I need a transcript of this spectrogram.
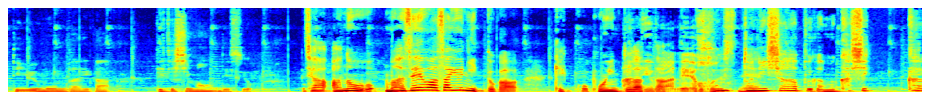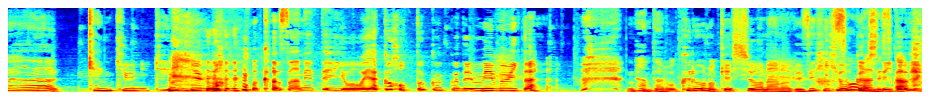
っていう問題が出てしまうんですよ。じゃああの混ぜ技ユニットが結構ポイントだったってことですね。本当にシャープが昔から研究に研究を 重ねてようやくホットクックで芽吹いた なんだろう苦労の結晶なのでぜひ評価していただきたい。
